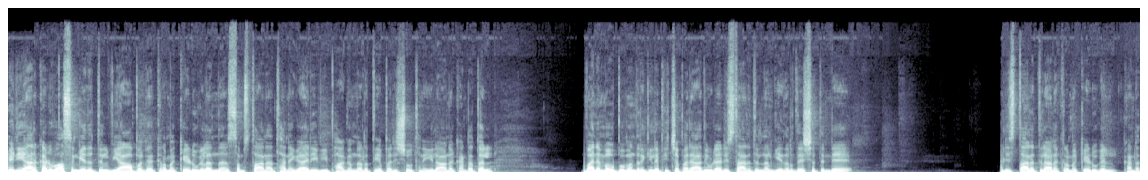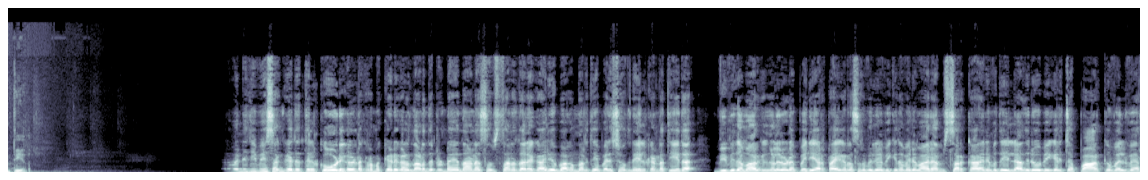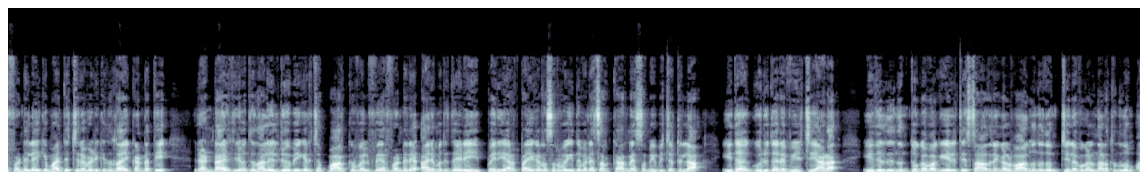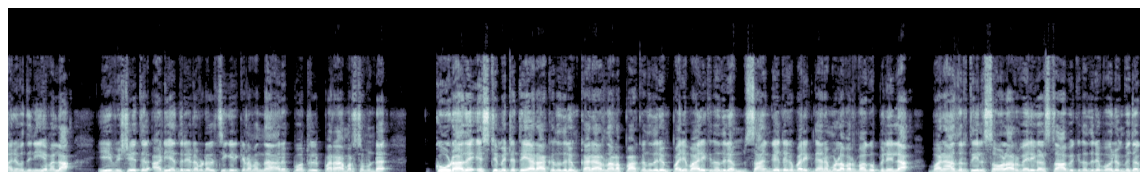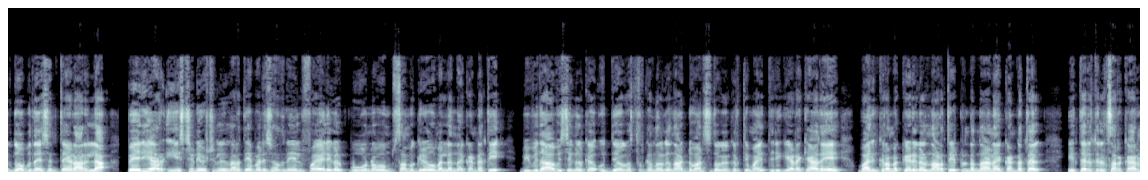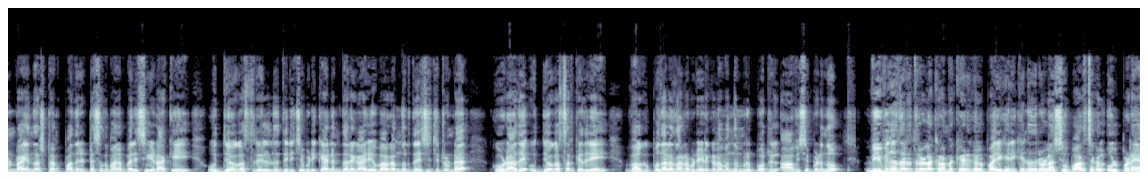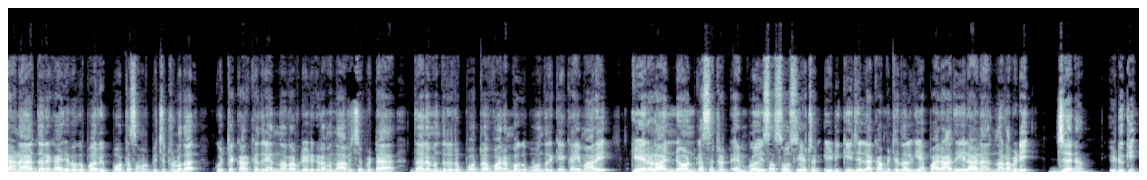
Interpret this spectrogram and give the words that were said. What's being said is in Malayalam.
പെരിയാർ കടുവാ സങ്കേതത്തിൽ വ്യാപക ക്രമക്കേടുകളെന്ന് സംസ്ഥാന ധനകാര്യ വിഭാഗം നടത്തിയ പരിശോധനയിലാണ് കണ്ടെത്തൽ. വനം വകുപ്പ് മന്ത്രിക്ക് ലഭിച്ച പരാതിയുടെ അടിസ്ഥാനത്തിൽ നൽകിയ നിർദ്ദേശത്തിന്റെ അടിസ്ഥാനത്തിലാണ് ക്രമക്കേടുകൾ കണ്ടെത്തിയത്. വന്യജീവി സങ്കേതത്തിൽ കോടികളുടെ ക്രമക്കേടുകൾ നടന്നിട്ടുണ്ട് എന്നാണ് സംസ്ഥാന ധനകാര്യ വിഭാഗം നടത്തിയ പരിശോധനയിൽ കണ്ടെത്തിയത്. വിവിധ മാർഗങ്ങളിലൂടെ പെരിയാർ ടൈഗർ റിസർവിൽ ലഭിക്കുന്ന വരുമാനം സർക്കാർ അനുമതിയില്ലാതെ രൂപീകരിച്ച പാർക്ക് വെൽഫെയർ ഫണ്ടിലേക്ക് മാറ്റി ചിലവഴിക്കുന്നതായി കണ്ടെത്തി. രണ്ടായിരത്തി ഇരുപത്തിനാലിൽ രൂപീകരിച്ച പാർക്ക് വെൽഫെയർ ഫണ്ടിന് അനുമതി തേടി പെരിയാർ ടൈഗർ റിസർവ് ഇതുവരെ സർക്കാരിനെ സമീപിച്ചിട്ടില്ല. ഇത് ഗുരുതര വീഴ്ചയാണ്. ഇതിൽ നിന്നും തുക വകയിരുത്തി സാധനങ്ങൾ വാങ്ങുന്നതും ചിലവുകൾ നടത്തുന്നതും അനുവദനീയമല്ല. ഈ വിഷയത്തിൽ അടിയന്തര ഇടപെടൽ സ്വീകരിക്കണമെന്ന് റിപ്പോർട്ടിൽ പരാമർശമുണ്ട്. കൂടാതെ എസ്റ്റിമേറ്റ് തയ്യാറാക്കുന്നതിലും കരാർ നടപ്പാക്കുന്നതിലും പരിപാലിക്കുന്നതിലും സാങ്കേതിക പരിജ്ഞാനമുള്ളവർ വകുപ്പിലില്ല. വനാതിർത്തിയിൽ സോളാർ വേലികൾ സ്ഥാപിക്കുന്നതിന് പോലും വിദഗ്ധോപദേശം തേടാറില്ല. പെരിയാർ ഈസ്റ്റ് ഡിവിഷനിൽ നടത്തിയ പരിശോധനയിൽ ഫയലുകൾ പൂർണവും സമഗ്രവുമല്ലെന്ന് കണ്ടെത്തി. വിവിധ ആവശ്യങ്ങൾക്ക് ഉദ്യോഗസ്ഥർക്ക് നൽകുന്ന അഡ്വാൻസ് തുക കൃത്യമായി തിരികെ അടയ്ക്കാതെ വൻ ക്രമക്കേടുകൾ നടത്തിയിട്ടുണ്ടെന്നാണ് കണ്ടെത്തൽ. ഇത്തരത്തിൽ സർക്കാരിനുണ്ടായ നഷ്ടം പതിനെട്ട് ശതമാനം പലിശ ഈടാക്കി ഉദ്യോഗസ്ഥരിൽ നിന്ന് തിരിച്ചുപിടിക്കാനും ധനകാര്യ വിഭാഗം നിർദ്ദേശിച്ചിട്ടുണ്ട്. കൂടാതെ ഉദ്യോഗസ്ഥർക്കെതിരെ വകുപ്പ് തല നടപടിയെടുക്കണമെന്നും റിപ്പോർട്ടിൽ ആവശ്യപ്പെടുന്നു. വിവിധ തരത്തിലുള്ള ക്രമക്കേടുകൾ പരിഹരിക്കുന്നതിനുള്ള ശുപാർശകൾ ഉൾപ്പെടെയാണ് ധനകാര്യ വകുപ്പ് റിപ്പോർട്ട് സമർപ്പിച്ചിട്ടുള്ളത്. കുറ്റക്കാർക്കെതിരെ നടപടിയെടുക്കണമെന്നാവശ്യപ്പെട്ട് ധനമന്ത്രി റിപ്പോർട്ട് വനം വകുപ്പ് മന്ത്രിക്ക് കൈമാറി. Kerala non gazetted employees association Idukki ജില്ലാ കമ്മിറ്റി നൽകിയ പരാതിയിലാണ് നടപടി. ജനം ഇടുക്കി.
